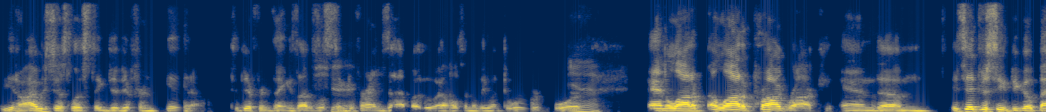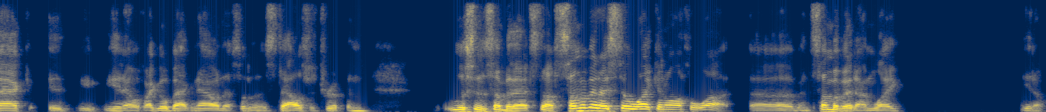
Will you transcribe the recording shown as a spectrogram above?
you know, I was just listening to different, you know, to different things. I was listening sure. to Frank Zappa, who I ultimately went to work for, yeah. and a lot of a lot of prog rock. And um, it's interesting to go back. It, you know, if I go back now on a sort of nostalgia trip and listen to some of that stuff, some of it I still like an awful lot, um, and some of it I'm like, you know,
